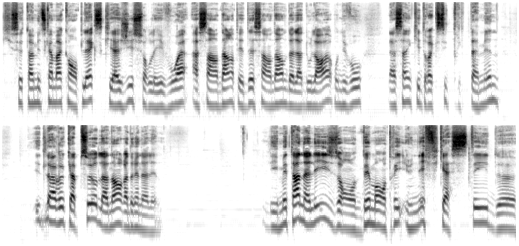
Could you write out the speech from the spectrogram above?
c'est un médicament complexe qui agit sur les voies ascendantes et descendantes de la douleur au niveau de la 5-hydroxytryptamine et de la recapture de la noradrénaline. Les méta-analyses ont démontré une efficacité de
